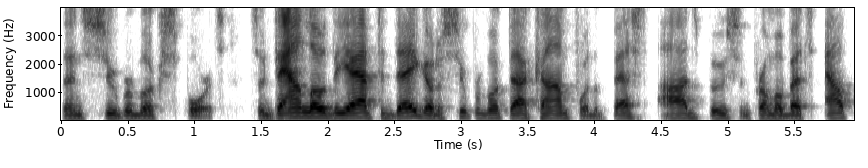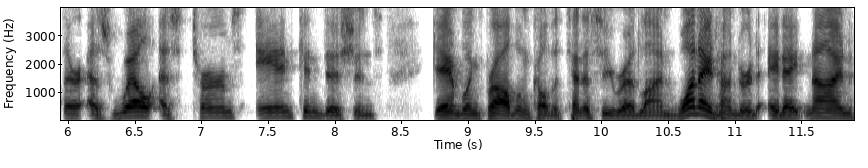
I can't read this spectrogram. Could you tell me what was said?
than Superbook Sports. So download the app today. Go to superbook.com for the best odds, boosts, and promo bets out there, as well as terms and conditions. Gambling problem, call the Tennessee Red Line 1 800 889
